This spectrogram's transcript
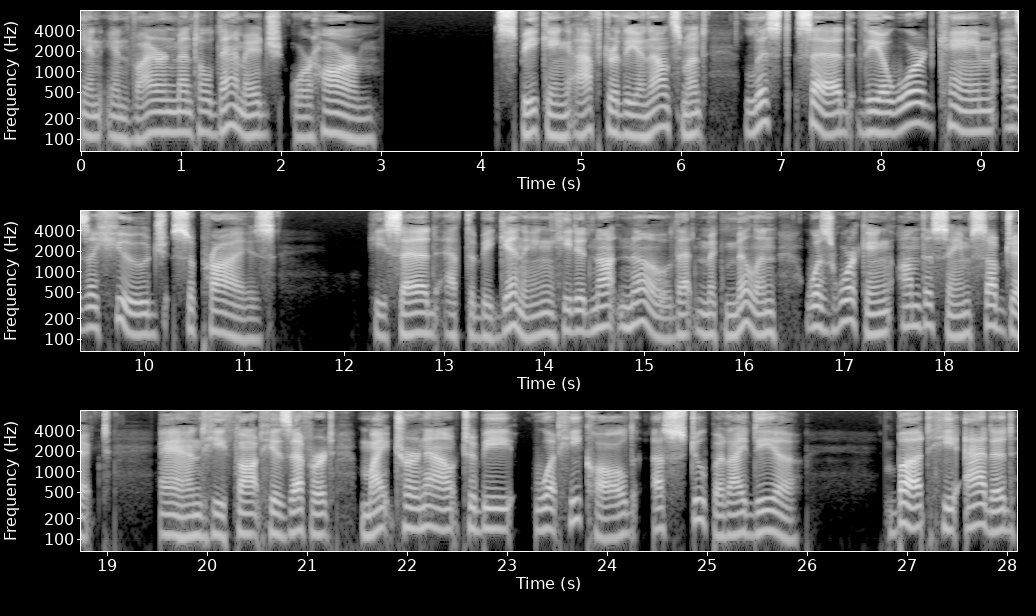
in environmental damage or harm. Speaking after the announcement, List said the award came as a huge surprise. He said at the beginning he did not know that MacMillan was working on the same subject, and he thought his effort might turn out to be what he called a stupid idea. But he added,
